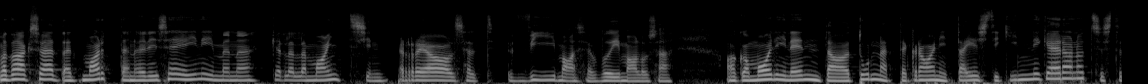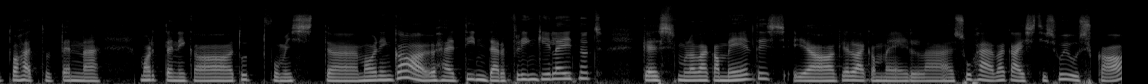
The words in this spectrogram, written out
ma tahaks öelda, et Marten oli see inimene, kellele ma andsin reaalselt viimase võimaluse. aga ma olin enda tunnetekraanid täiesti kinni keeranud, sest et vahetult enne Marteniga tutvumist äh, ma olin ka ühe Tinder flingi leidnud, kes mulle väga meeldis ja kellega meil äh, suhe väga hästi sujus ka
